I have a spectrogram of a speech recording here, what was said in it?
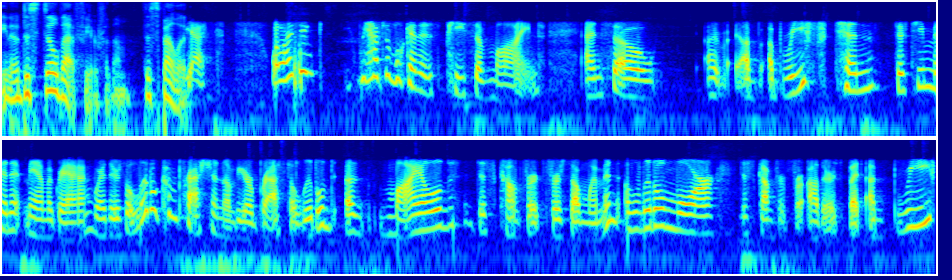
you know, distill that fear for them, dispel it? Yes. Well, I think we have to look at it as peace of mind. And so a, a, a, brief 10, 15 minute mammogram where there's a little compression of your breast, a little a mild discomfort for some women, a little more discomfort for others, but a brief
